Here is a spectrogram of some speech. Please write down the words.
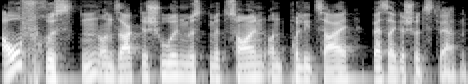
Aufrüsten und sagte, Schulen müssten mit Zäunen und Polizei besser geschützt werden.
